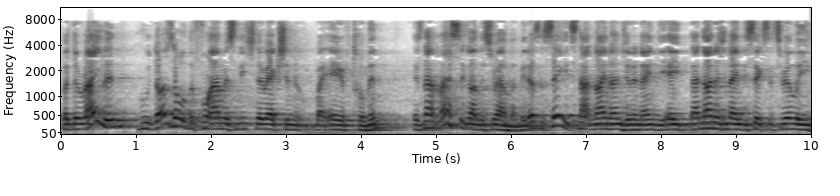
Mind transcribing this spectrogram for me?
But the Ravid, who does hold the four amas in each direction by Erev Tchumen, is not massing on this Rambam. He doesn't say it's not 998, not 996, it's really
